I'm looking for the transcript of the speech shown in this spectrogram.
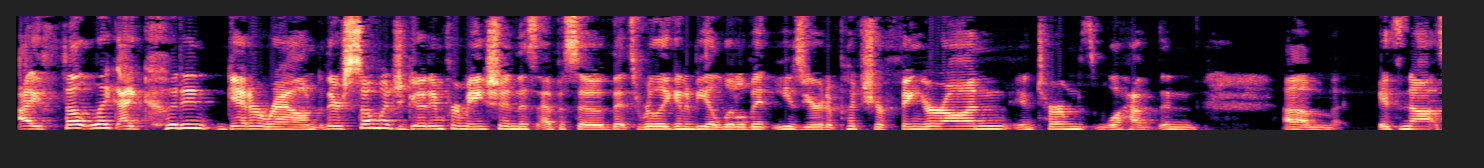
I felt like I couldn't get around. There's so much good information in this episode that's really going to be a little bit easier to put your finger on in terms we'll have, and um, it's not,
